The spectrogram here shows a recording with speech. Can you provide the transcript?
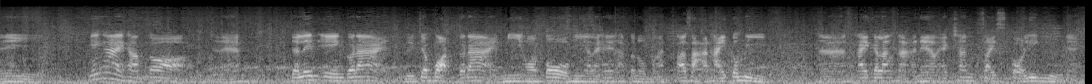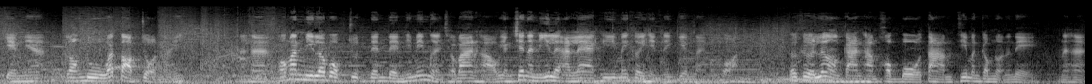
นี่ง่ายๆครับก็นะจะเล่นเองก็ได้ หรือจะ bot ก็ได้มี auto มีอะไรให้อัตโนมัติ ภาษาไทยก็มีนะใครกำลังหาแนวแอคชั่น side scrolling อยู่เนี่ยเกมนี้ลองดูว่าตอบโจทย์ไหมนะฮะเพราะมันมีระบบจุดเด่นๆ ที่ไม่เหมือนชาวบ้านเขา อย่างเช่นอันนี้เลยอันแรกที่ไม่เคยเห็นในเกมไหนมาก่อน ก็คือเรื่องของการทำ combo ตามที่มันกำหนดนั่นเองนะฮะ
